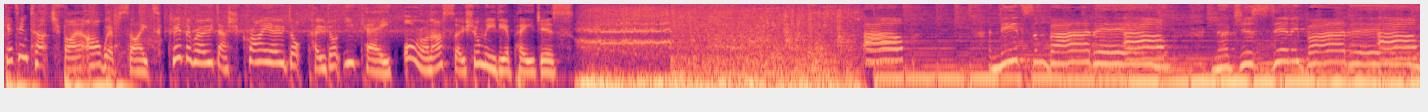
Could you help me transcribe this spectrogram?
Get in touch via our website, clitheroe-cryo.co.uk or on our social media pages. Help! I need somebody. Help! Not just anybody. Help!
